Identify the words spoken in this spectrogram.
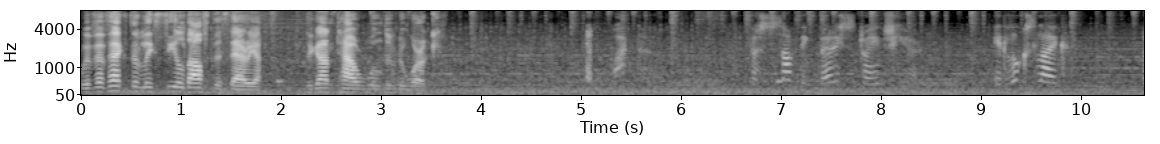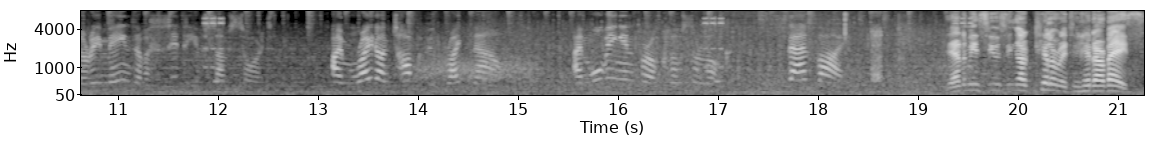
We've effectively sealed off this area. The gun tower will do the work. What? There's something very strange here. It looks like the remains of a city of some sort. I'm right on top of it right now. I'm moving in for a closer look. Stand by. The enemy is using artillery to hit our base.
